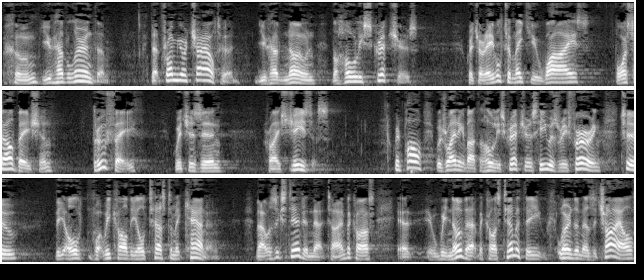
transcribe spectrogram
whom you have learned them, that from your childhood you have known the holy scriptures which are able to make you wise for salvation through faith, which is in Christ Jesus. When Paul was writing about the Holy Scriptures, he was referring to the old, what we call the Old Testament canon. That was extended in that time because uh, we know that because Timothy learned them as a child.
